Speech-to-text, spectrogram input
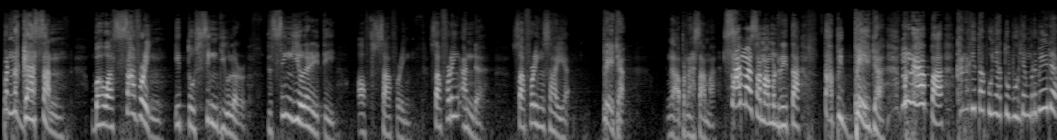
penegasan bahwa suffering itu singular. The singularity of suffering. Suffering Anda, suffering saya beda nggak pernah sama. Sama-sama menderita, tapi beda. Mengapa? Karena kita punya tubuh yang berbeda.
